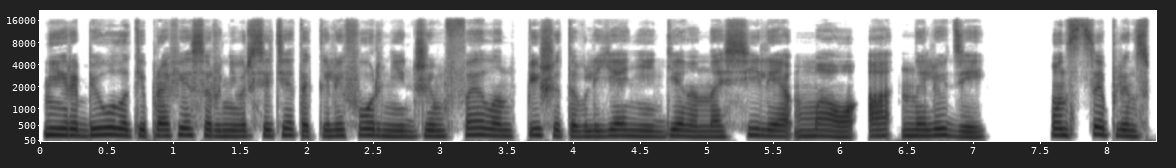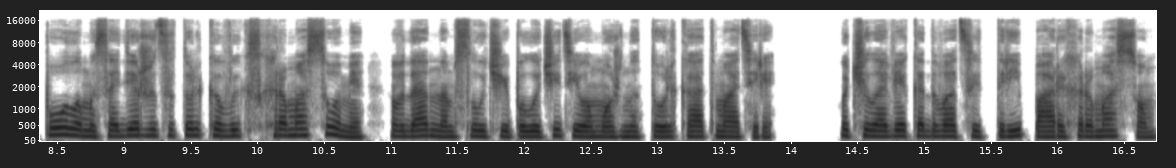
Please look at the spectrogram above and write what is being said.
Нейробиолог и профессор Университета Калифорнии Джим Феллон пишет о влиянии гена насилия МАО-А на людей. Он сцеплен с полом и содержится только в X-хромосоме, в данном случае получить его можно только от матери. У человека 23 пары хромосом,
